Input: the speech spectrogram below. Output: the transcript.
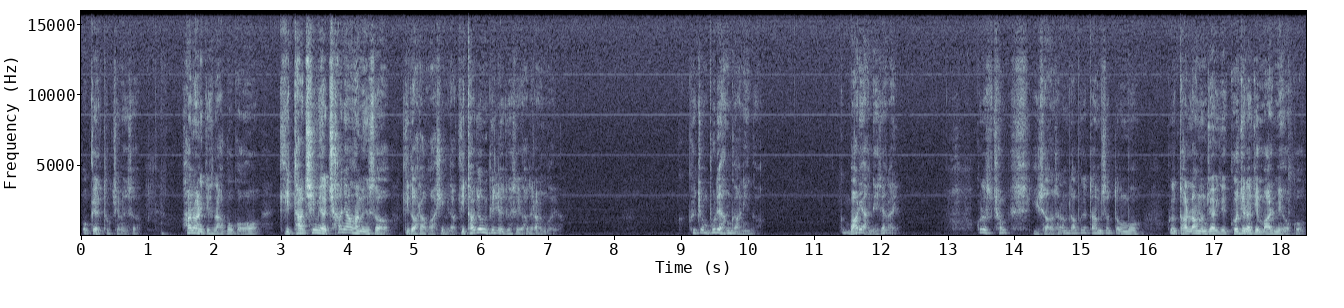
어깨를 툭 치면서 하나님께서 나보고 기타 치며 찬양하면서 기도하라고 하십니다. 기타 좀 빌려주세요 하더라는 거예요. 그 좀 무례한 거 아닌가? 그 말이 안 되잖아요. 그래서 참 이상한 사람 나보겠다 하면서 또 뭐, 그 달라는 자에게 거절하지 말미였고,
